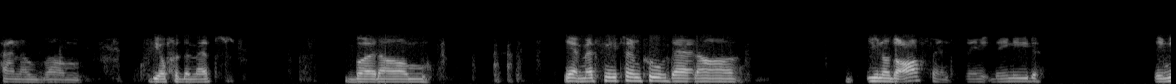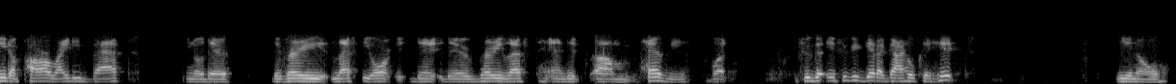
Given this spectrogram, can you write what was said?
kind of um deal for the Mets. But um yeah, Mets need to improve that uh you know the offense. They they need they need a power righty bat. You know they're they're very lefty or they're they're very left-handed um, heavy. But if you if you could get a guy who could hit, you know,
